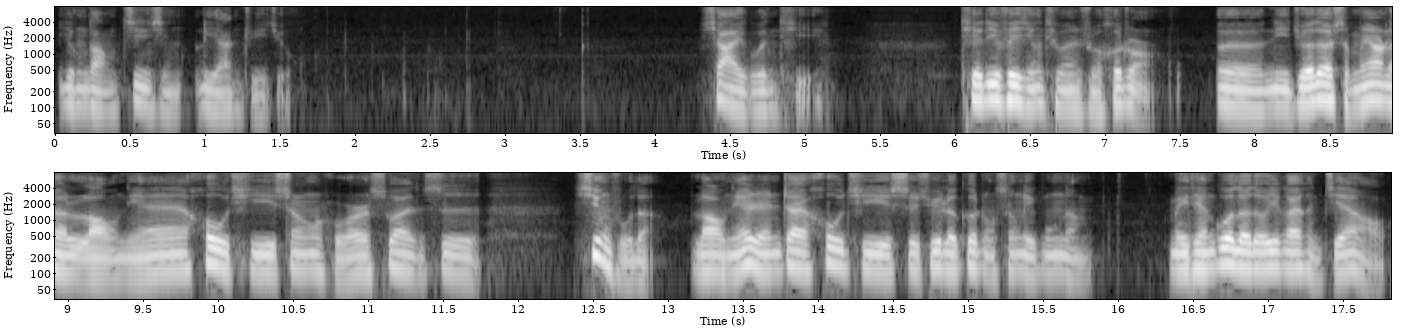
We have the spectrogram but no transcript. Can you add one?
应当进行立案追究。下一个问题，贴地飞行提问说：何总，呃，你觉得什么样的老年后期生活算是幸福的？老年人在后期失去了各种生理功能，每天过得都应该很煎熬。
